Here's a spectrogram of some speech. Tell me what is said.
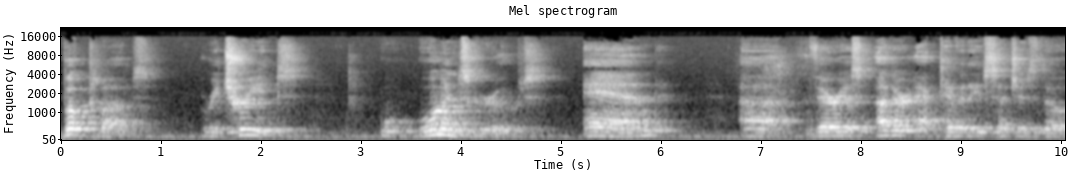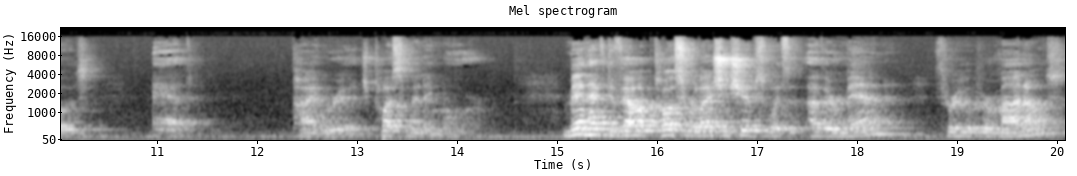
book clubs, retreats, women's groups, and uh, various other activities such as those at Pine Ridge, plus many more. Men have developed close relationships with other men through Hermanos,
